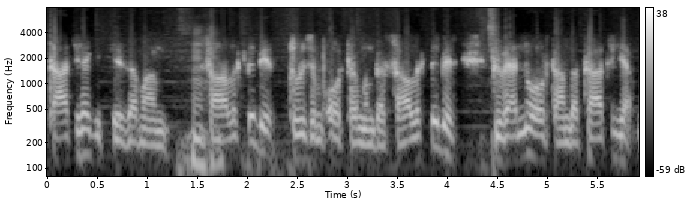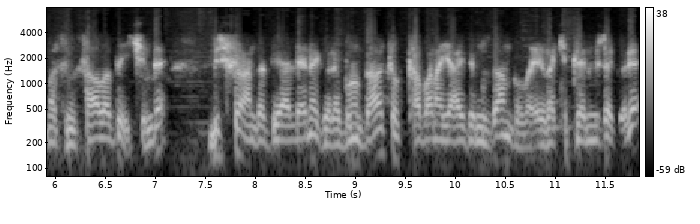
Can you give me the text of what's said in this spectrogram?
tatile gittiği zaman Hı hı. sağlıklı bir turizm ortamında, sağlıklı bir güvenli ortamda tatil yapmasını sağladığı için de biz şu anda diğerlerine göre bunu daha çok tabana yaydığımızdan dolayı rakiplerimize göre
